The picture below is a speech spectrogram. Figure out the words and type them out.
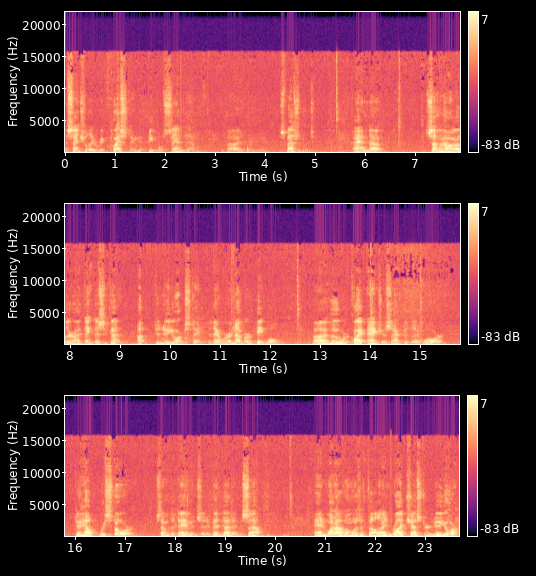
essentially requesting that people send them uh, specimens. And uh, somehow or other, I think this got up to New York State. There were a number of people who were quite anxious after the war to help restore some of the damage that had been done in the South. And one of them was a fellow in Rochester, New York.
